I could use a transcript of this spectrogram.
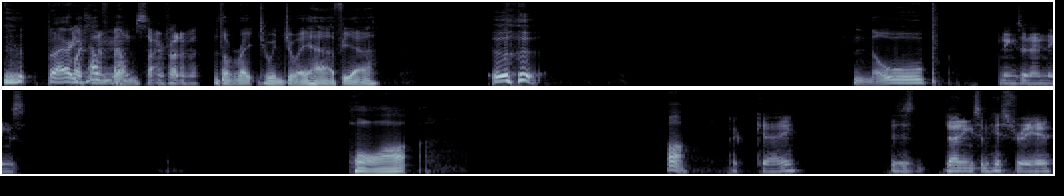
but I already an have amount one. sat in front of her. The right to enjoy half, yeah. nope. Beginnings and endings. Huh. Huh. Okay. This is learning some history here.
